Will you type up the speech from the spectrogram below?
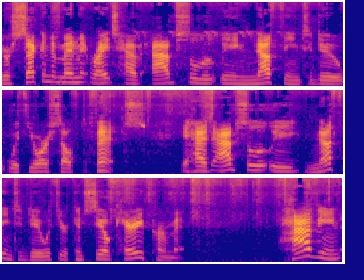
Your Second Amendment rights have absolutely nothing to do with your self defense. It has absolutely nothing to do with your concealed carry permit. Having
